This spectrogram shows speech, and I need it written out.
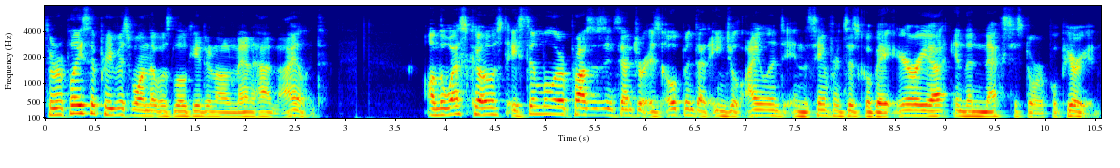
to replace the previous one that was located on Manhattan Island. On the west coast, a similar processing center is opened at Angel Island in the San Francisco Bay Area in the next historical period.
